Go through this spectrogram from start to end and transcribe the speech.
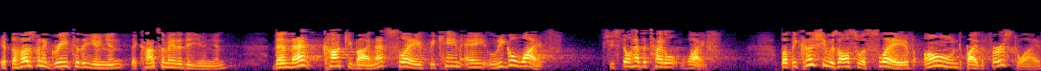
If the husband agreed to the union, they consummated the union, then that concubine, that slave, became a legal wife. She still had the title wife. But because she was also a slave owned by the first wife,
